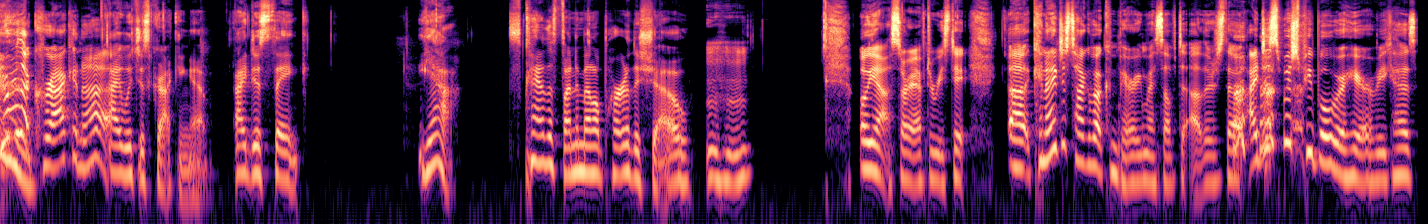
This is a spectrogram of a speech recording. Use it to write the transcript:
You're over there cracking up. I was just cracking up. I just think, yeah, it's kind of the fundamental part of the show. Oh yeah, sorry, I have to restate. Uh, can I just talk about comparing myself to others though? I just wish people were here because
